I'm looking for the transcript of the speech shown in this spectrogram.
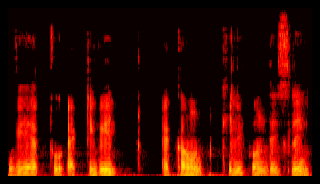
We have to activate account. Click on this link.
